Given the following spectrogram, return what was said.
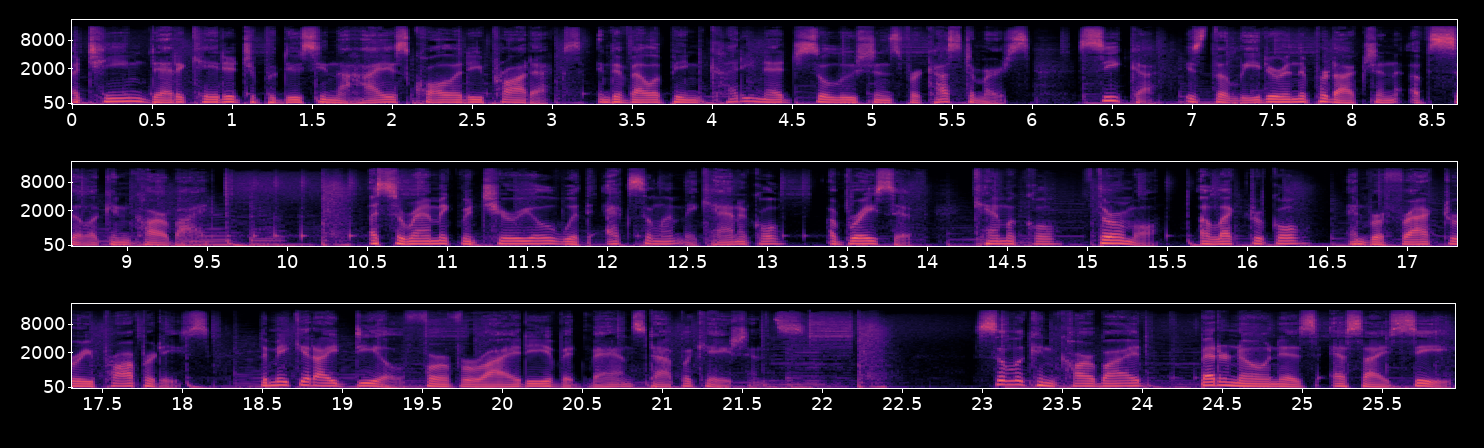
a team dedicated to producing the highest quality products and developing cutting edge solutions for customers, Sika is the leader in the production of silicon carbide. A ceramic material with excellent mechanical, abrasive, chemical, thermal, electrical, and refractory properties that make it ideal for a variety of advanced applications. Silicon carbide, better known as SiC,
